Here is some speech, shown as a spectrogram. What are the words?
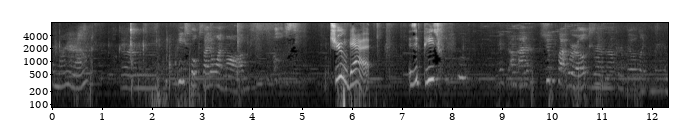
Am I allowed? Um, peaceful, because I don't want mobs. True that. Is it peaceful? I'm at a super flat world because I'm not gonna build like random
